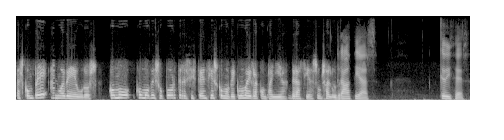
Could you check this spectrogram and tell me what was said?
Las compré a nueve euros. ¿Cómo, ¿Cómo ve soporte, resistencias? ¿Cómo ve? ¿Cómo va a ir la compañía? Gracias, un saludo. Gracias. ¿Qué dices?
